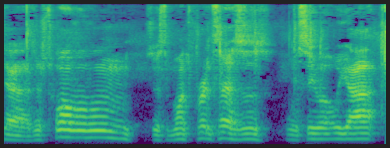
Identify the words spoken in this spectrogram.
uh, there's 12 of them, just a bunch of princesses. We'll see what we got.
